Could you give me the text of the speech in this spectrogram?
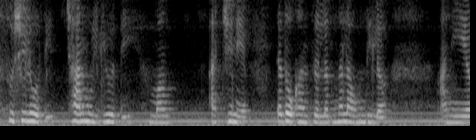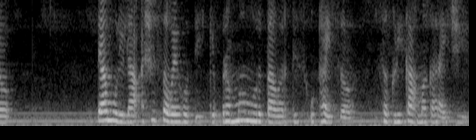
सुशील होती. छान मुलगी होती. मग आजीने त्या दोघांचं लग्न लावून दिलं आणि त्या मुलीला अशी सवय होती की ब्रह्ममुहूर्तावरतीच उठायचं सगळी कामं करायची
